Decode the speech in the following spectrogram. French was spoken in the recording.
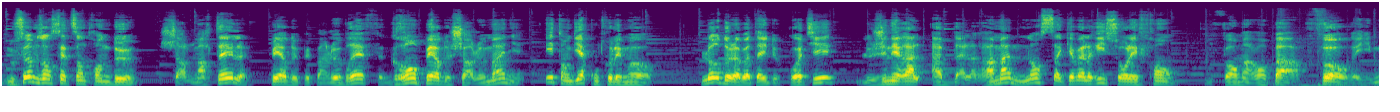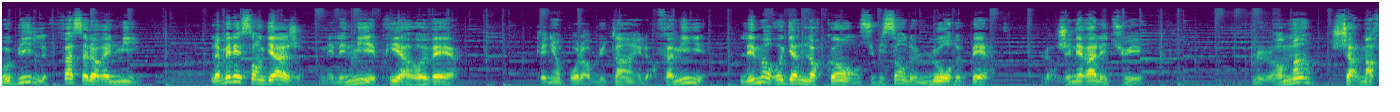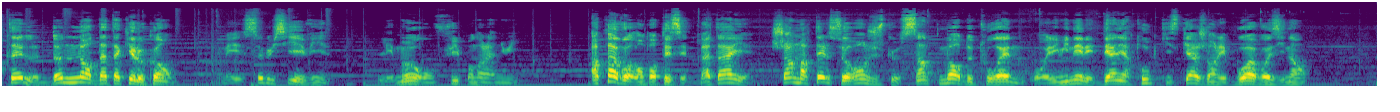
Nous sommes en 732. Charles Martel, père de Pépin le Bref, grand-père de Charlemagne, est en guerre contre les morts. Lors de la bataille de Poitiers, le général Abd al-Rahman lance sa cavalerie sur les Francs, qui forment un rempart fort et immobile face à leur ennemi. La mêlée s'engage, mais l'ennemi est pris à revers. Craignant pour leur butin et leur famille, les morts regagnent leur camp en subissant de lourdes pertes. Leur général est tué. Le lendemain, Charles Martel donne l'ordre d'attaquer le camp, mais celui-ci est vide. Les morts ont fui pendant la nuit. Après avoir remporté cette bataille, Charles Martel se rend jusque Sainte-Maure de Touraine pour éliminer les dernières troupes qui se cachent dans les bois avoisinants.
